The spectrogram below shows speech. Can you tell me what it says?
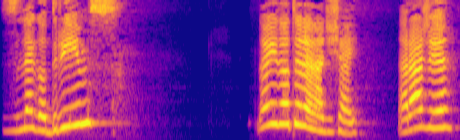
z Lego Dreams. No i to tyle na dzisiaj. Na razie.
